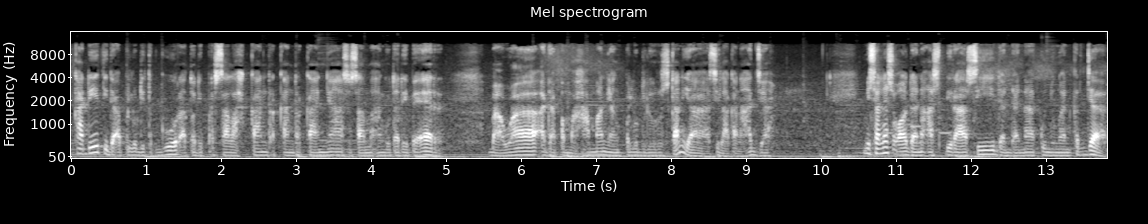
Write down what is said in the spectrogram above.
KD tidak perlu ditegur atau dipersalahkan rekan-rekannya sesama anggota DPR. Bahwa ada pemahaman yang perlu diluruskan ya silakan aja. Misalnya soal dana aspirasi dan dana kunjungan kerja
